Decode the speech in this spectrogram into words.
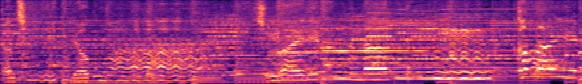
同一条歌。心爱的咱两人，可爱的咱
